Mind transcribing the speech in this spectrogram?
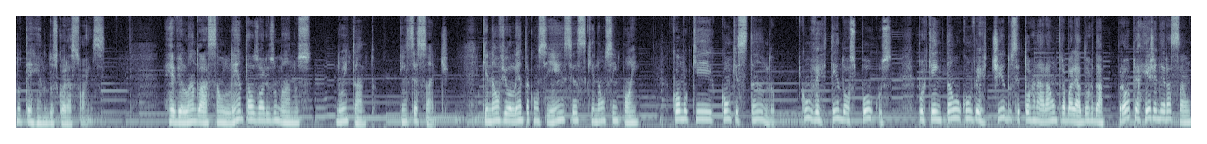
no terreno dos corações, revelando a ação lenta aos olhos humanos, no entanto, incessante, que não violenta consciências que não se impõem, como que conquistando, convertendo aos poucos, porque então o convertido se tornará um trabalhador da própria regeneração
